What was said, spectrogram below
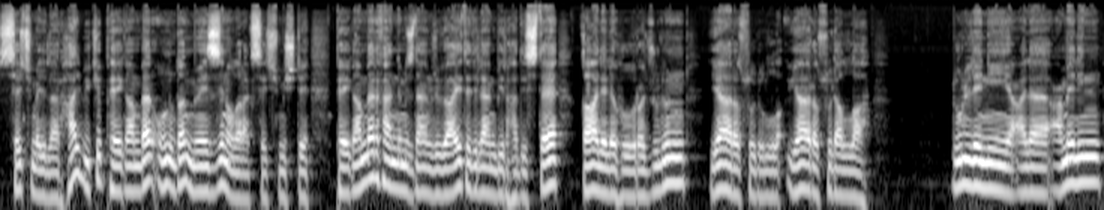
seçmediler. Halbuki peygamber onu da müezzin olarak seçmişti. Peygamber Efendimiz'den rivayet edilen bir hadiste "Gâle lehu raculun ya Resulullah ya Resulallah dulleni ala amelin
